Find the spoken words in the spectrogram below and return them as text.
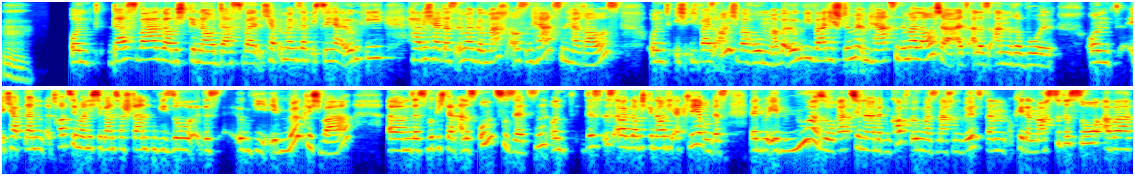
Hm. Und das war, glaube ich, genau das, weil ich habe immer gesagt, ich sehe ja irgendwie, habe ich halt das immer gemacht aus dem Herzen heraus. Und ich, ich weiß auch nicht warum, aber irgendwie war die Stimme im Herzen immer lauter als alles andere wohl. Und ich habe dann trotzdem mal nicht so ganz verstanden, wieso das irgendwie eben möglich war ähm, das wirklich dann alles umzusetzen. Und das ist aber, glaube ich, genau die Erklärung, dass wenn du eben nur so rational mit dem Kopf irgendwas machen willst, dann, okay, dann machst du das so, aber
